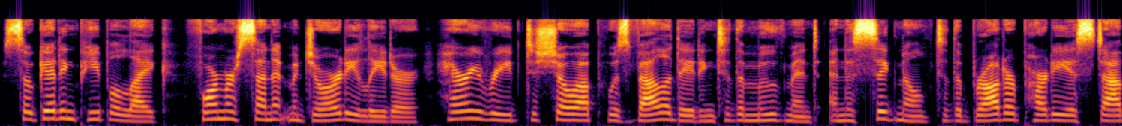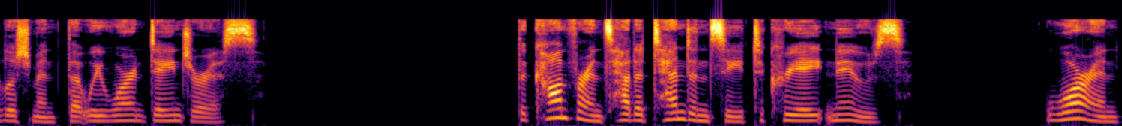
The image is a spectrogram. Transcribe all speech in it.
So, getting people like former Senate Majority Leader Harry Reid to show up was validating to the movement and a signal to the broader party establishment that we weren't dangerous the conference had a tendency to create news. Warren,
